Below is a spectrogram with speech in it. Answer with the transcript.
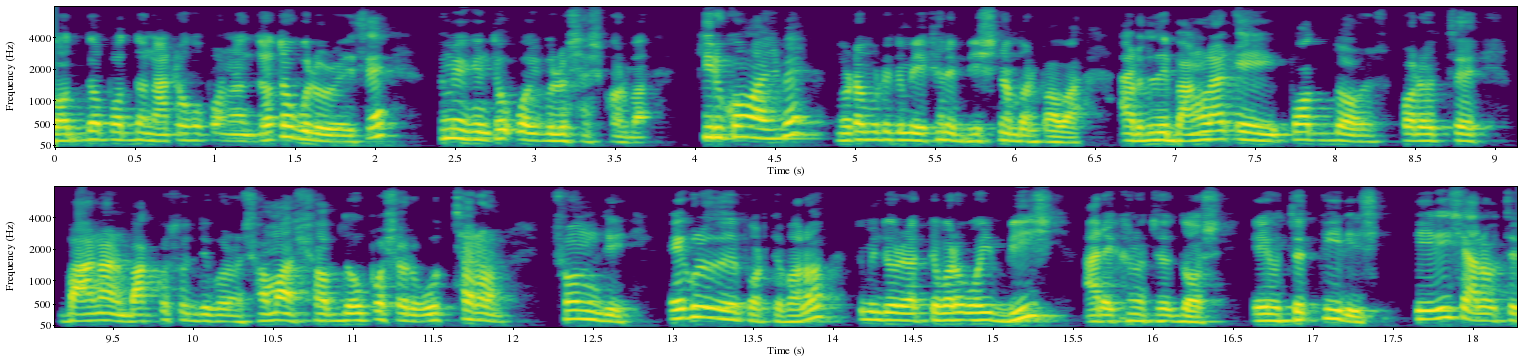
গদ্য, পদ্য, নাটক, উপন্যাস যতগুলো রয়েছে, তুমি কিন্তু ওইগুলো শেষ করবা। কীরকম আসবে? মোটামুটি তুমি এখানে বিশ নাম্বার পাওয়া আর যদি বাংলার এই পদ্য, পরে হচ্ছে বানান, বাক্য শুদ্ধিকরণ, সমাজ, শব্দ, উপসর্গ, উচ্চারণ, সন্ধি, এগুলো যদি পড়তে পারো, তুমি ধরে রাখতে পারো ওই বিশ, আর এখানে হচ্ছে দশ, এই হচ্ছে তিরিশ। তিরিশ আর হচ্ছে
